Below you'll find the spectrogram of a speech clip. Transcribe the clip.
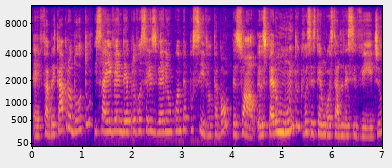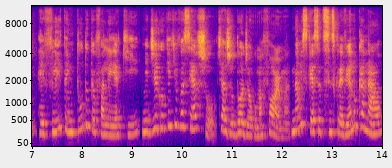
é, fabricar produto e sair vender para vocês verem o quanto é possível, tá bom? Pessoal, eu espero muito que vocês tenham gostado desse vídeo. Reflita em tudo que eu falei aqui. Me diga o que, que você achou. Te ajudou de alguma forma? Não esqueça de se inscrever no canal,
